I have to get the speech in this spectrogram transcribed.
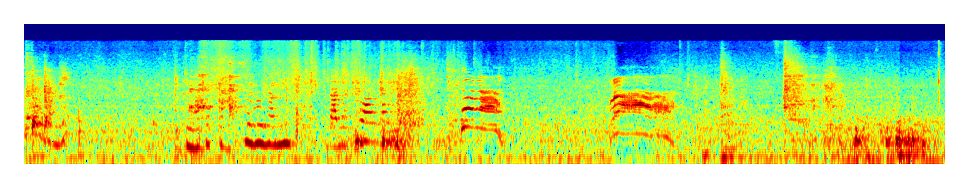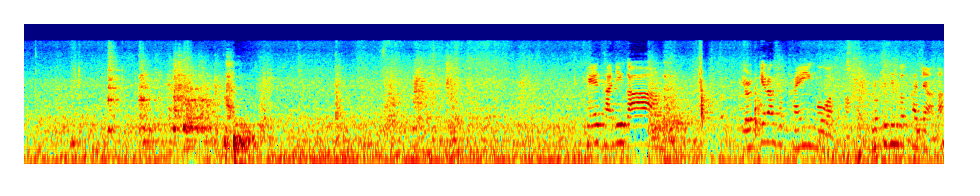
소장님? 맛있다, 소장님. 라면 좋아한다. 와! 와! 개 다리가 10개라서 다행인 것 같아. 그렇게 생각하지 않아?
